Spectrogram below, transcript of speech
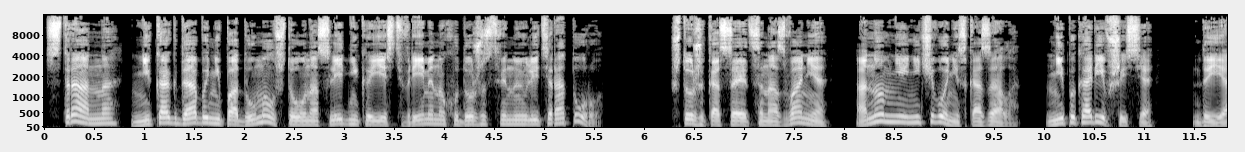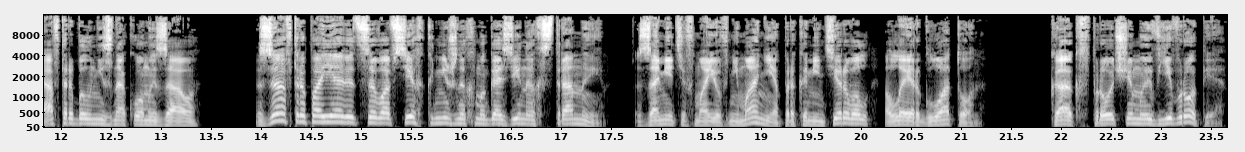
Странно, никогда бы не подумал, что у наследника есть время на художественную литературу. Что же касается названия, оно мне ничего не сказало, не покорившийся, да и автор был незнакомый Зао. Завтра появится во всех книжных магазинах страны, заметив мое внимание, прокомментировал Лейер Глуатон. Как, впрочем, и в Европе.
